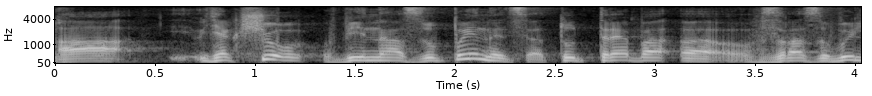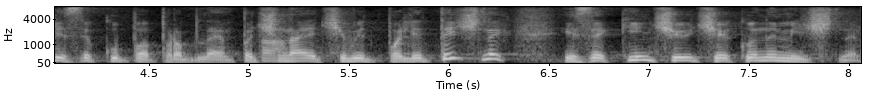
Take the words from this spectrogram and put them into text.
А якщо війна зупиниться, тут треба е, зразу вилізе купа проблем, починаючи від політичних і закінчуючи економічним.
